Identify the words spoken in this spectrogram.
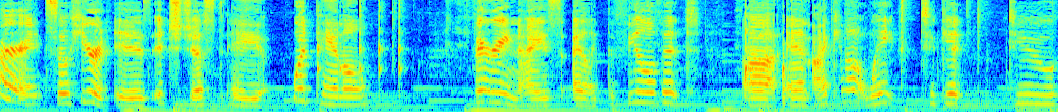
Alright, so here it is. It's just a wood panel. Very nice. I like the feel of it. Uh, and I cannot wait to get to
